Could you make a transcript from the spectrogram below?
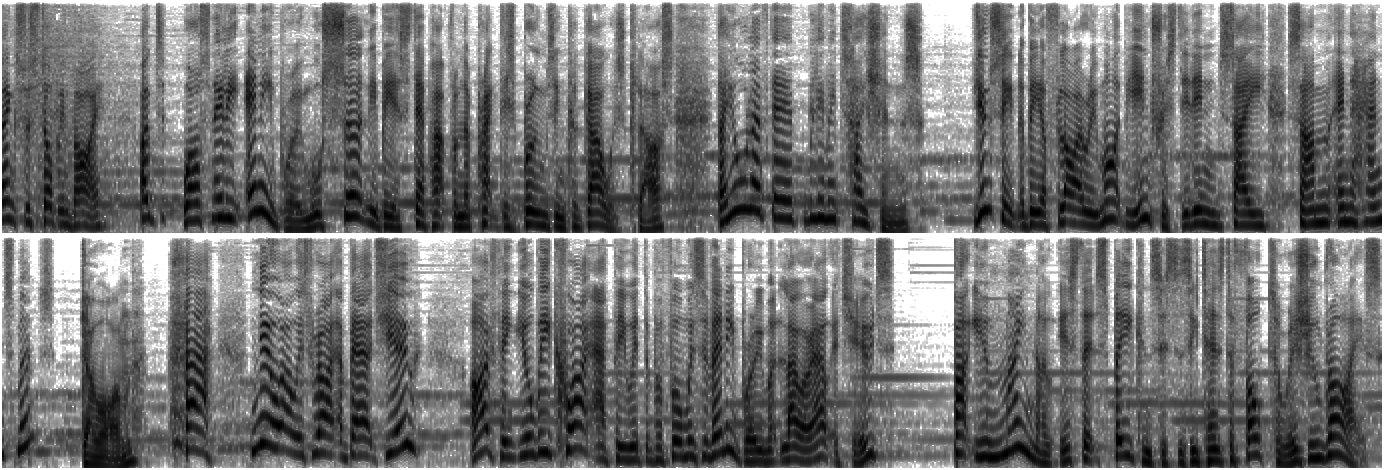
Thanks for stopping by. Oh, to- Whilst nearly any broom will certainly be a step up from the practice brooms in Kogawa's class, they all have their limitations. You seem to be a flyer who might be interested in, say, some enhancements? Go on. Ha! Knew I was right about you. I think you'll be quite happy with the performance of any broom at lower altitudes. But you may notice that speed consistency tends to falter as you rise.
